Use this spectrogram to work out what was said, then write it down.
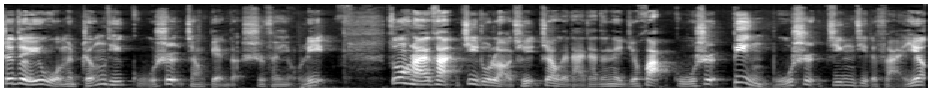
这对于我们整体股市将变得十分有利。综合来看，记住老齐教给大家的那句话：股市并不是经济的反应，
